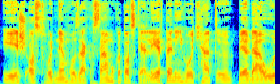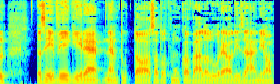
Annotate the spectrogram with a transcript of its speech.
És azt, hogy nem hozzák a számokat, azt kell érteni, hogy hát például az év végére nem tudta az adott munkavállaló realizálni a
